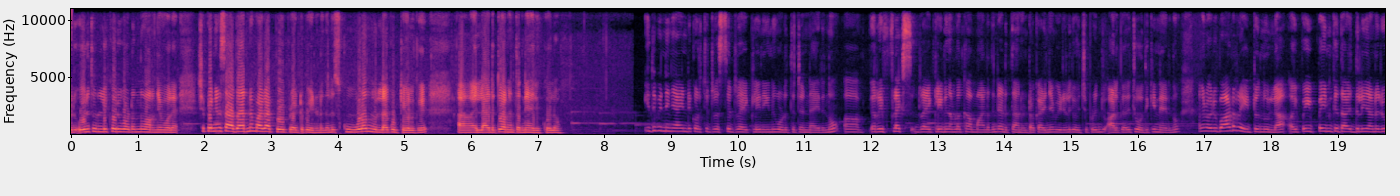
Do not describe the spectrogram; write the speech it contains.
ഒരു ഒരു തുള്ളിക്ക് ഒരു കുടം എന്ന് പറഞ്ഞ പോലെ. പക്ഷെ ഇപ്പം ഇങ്ങനെ സാധാരണ മഴ അപ്പോഴപ്പോഴായിട്ട് പെയ്യുന്നുണ്ട് എന്നാലും സ്കൂളൊന്നുമില്ല കുട്ടികൾക്ക്. എല്ലായിടത്തും അങ്ങനെ തന്നെ ആയിരിക്കുമല്ലോ. ഇത് പിന്നെ ഞാൻ എന്റെ കുറച്ച് ഡ്രസ്സ് ഡ്രൈ ക്ലീനിങ്ങിന് കൊടുത്തിട്ടുണ്ടായിരുന്നു. റിഫ്ലെക്സ് ഡ്രൈ ക്ലീനിങ് നമ്മൾ കമാനത്തിന്റെ അടുത്താണ് കേട്ടോ കഴിഞ്ഞ വീഡിയോയിൽ ചോദിച്ചപ്പോഴും ആൾക്കാർ ചോദിക്കുന്നുണ്ടായിരുന്നു. അങ്ങനെ ഒരുപാട് റേറ്റ് ഒന്നുമില്ല. ഇപ്പോൾ ഇപ്പോൾ എനിക്ക് ഇതിൽ ഞാനൊരു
